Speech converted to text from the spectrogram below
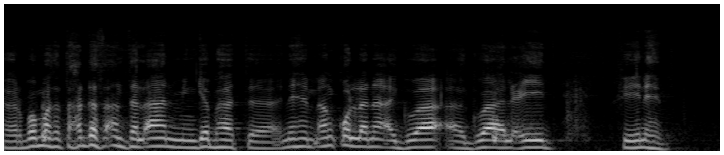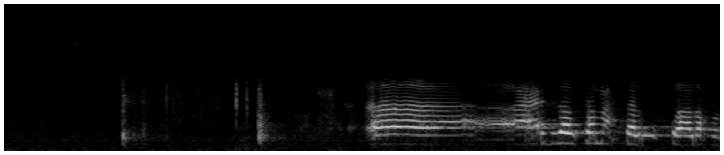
آه، ربما تتحدث أنت الآن من جبهة آه، نهم أنقل لنا أجواء أجواء العيد في نهم. أعد لو سمحت السؤال أخو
